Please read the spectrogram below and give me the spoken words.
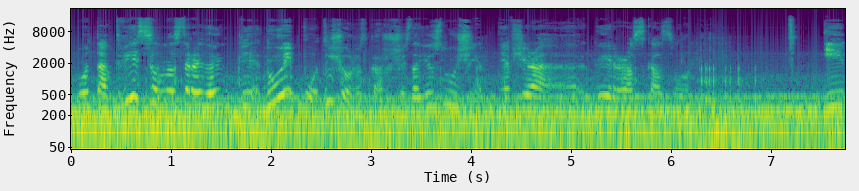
Вот так, весело настроение. Ну и вот, еще расскажу сейчас один случай. Я вчера э, Гэри рассказывала. И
